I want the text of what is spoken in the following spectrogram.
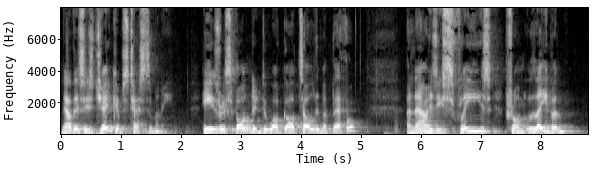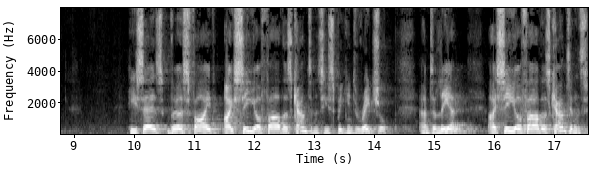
now this is Jacob's testimony. He is responding to what God told him at Bethel. And now, as he flees from Laban, he says, verse 5 I see your father's countenance. He's speaking to Rachel and to Leah. I see your father's countenance,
